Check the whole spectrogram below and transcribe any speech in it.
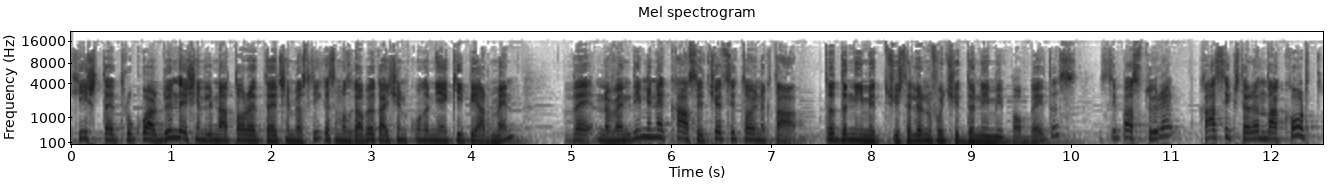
kishte trukuar dy ndeshje eliminatore të Champions League-s, mos gaboj ka qenë kundër një ekipi armen, Dhe në vendimin e kasit që e citojnë këta të dënimit që ishte lënë në fuqi dënimi Pobedës, sipas tyre kasi kishte rënë dakord,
